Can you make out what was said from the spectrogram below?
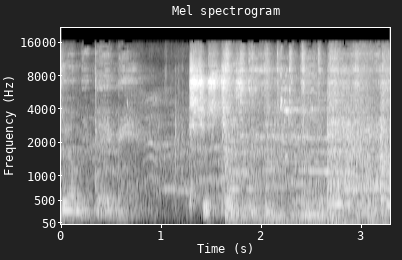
Feel me, baby. It's just Justin.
